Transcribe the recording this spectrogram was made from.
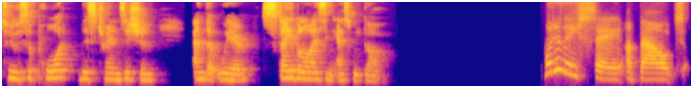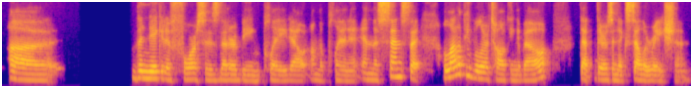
to support this transition and that we're stabilizing as we go. What do they say about uh, the negative forces that are being played out on the planet and the sense that a lot of people are talking about that there's an acceleration?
